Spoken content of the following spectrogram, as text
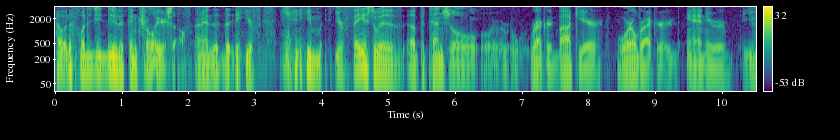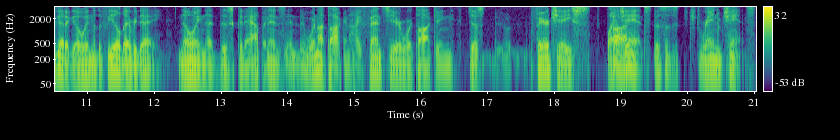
How, what did you do to control yourself? I mean, the, the, you're you, you're faced with a potential record buck year, world record, and you're you've got to go into the field every day knowing that this could happen. And, and we're not talking high fence here; we're talking just fair chase by Oh, chance. This is a random chance.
